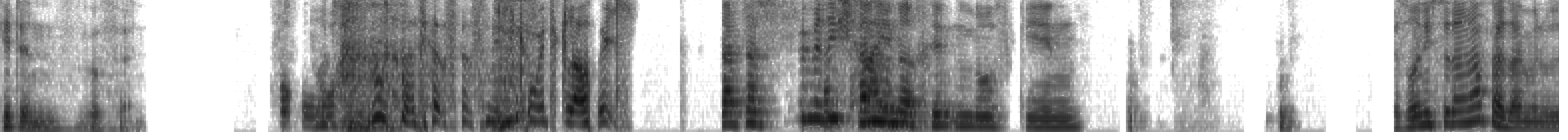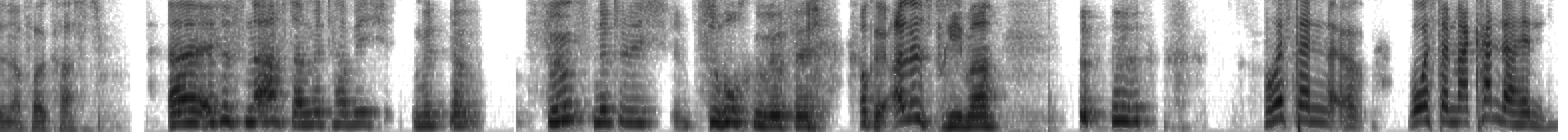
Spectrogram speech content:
Hidden würfeln. oh, oh. das ist nicht gut, glaube ich. Das, das, Wenn wir das sie kann nur nach hinten losgehen. Es soll nicht zu deinem Nachteil sein, wenn du den Erfolg hast. Äh, es ist nach, damit habe ich mit einer 5 natürlich zu hoch gewürfelt. Okay, alles prima. Wo ist denn, äh, wo ist denn Makanda hin?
